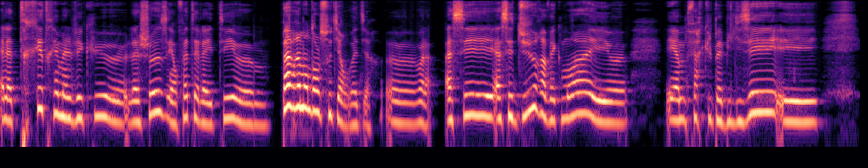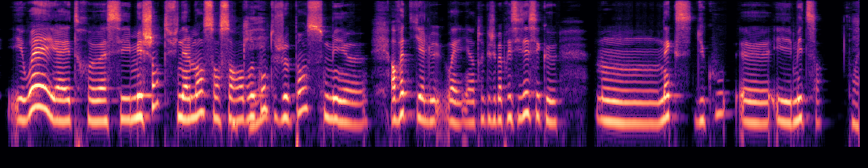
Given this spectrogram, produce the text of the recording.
elle a très très mal vécu euh, la chose. Et en fait elle a été pas vraiment dans le soutien on va dire. Voilà. Assez assez dure avec moi et et à me faire culpabiliser. Et et ouais et à être euh, assez méchante finalement sans s'en rendre compte je pense mais euh, en fait il y a le ouais il y a un truc que j'ai pas précisé c'est que mon ex du coup euh, est médecin Ouais.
